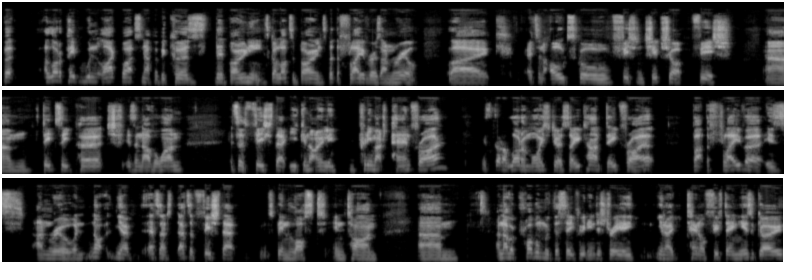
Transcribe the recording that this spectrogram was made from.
but a lot of people wouldn't like bite snapper because they're bony. It's got lots of bones, but the flavor is unreal. Like it's an old school fish and chip shop fish. Um, deep sea perch is another one. It's a fish that you can only pretty much pan fry. it's got a lot of moisture, so you can't deep fry it. But the flavor is unreal, and not you know that's a that's a fish that's been lost in time. Um, another problem with the seafood industry, you know, ten or fifteen years ago,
